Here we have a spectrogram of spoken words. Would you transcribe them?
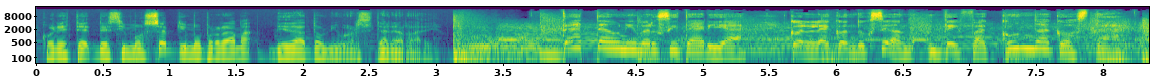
con este decimoséptimo programa de Data Universitaria Radio. Data Universitaria, con la conducción de Facundo Acosta.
